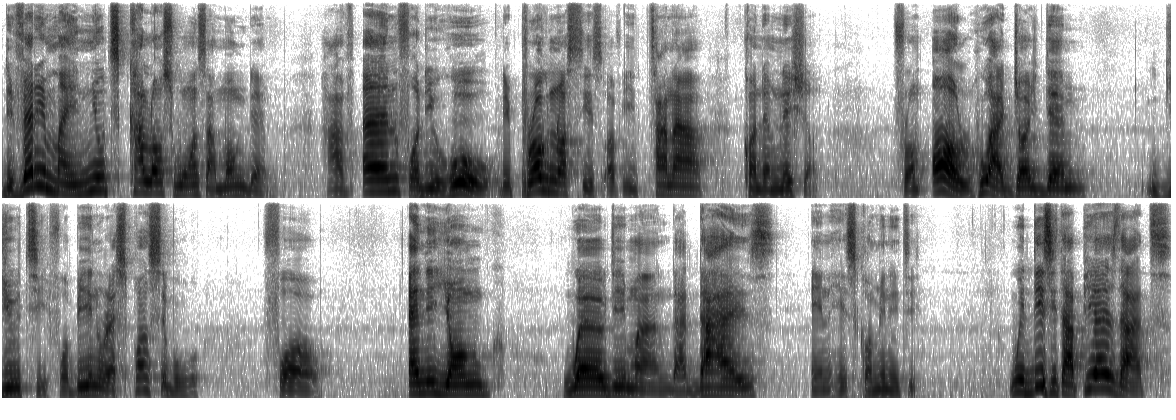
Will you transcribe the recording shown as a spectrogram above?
The very minute callous ones among them have earned for the whole the prognosis of eternal condemnation from all who are judged them guilty for being responsible for any young, wealthy man that dies in his community. With this, it appears that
